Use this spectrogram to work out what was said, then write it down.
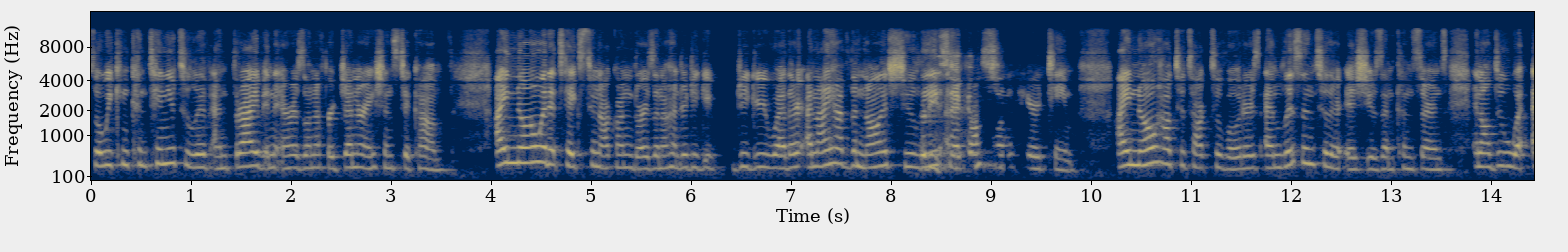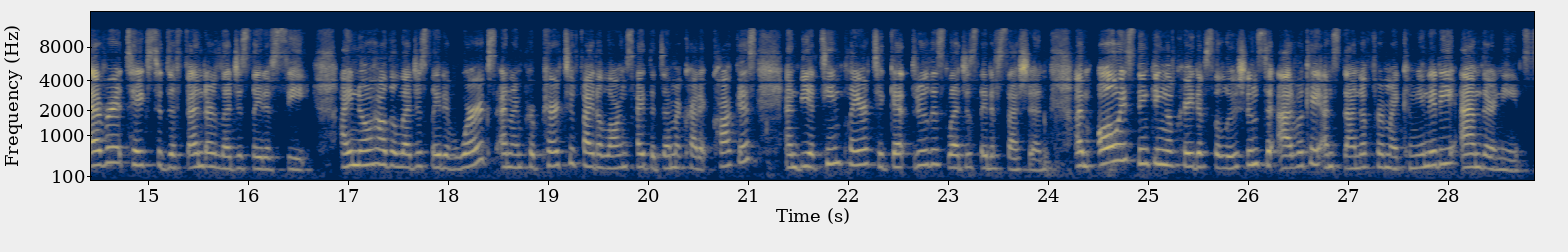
so we can continue to live and thrive in Arizona for generations to come. I know what it takes to knock on doors in 100 degree, weather, and I have the knowledge to lead a volunteer team. I know how to talk to voters and listen to their issues and concerns, and I'll do whatever it takes to defend our legislative seat. I know how the legislative works, and I'm prepared to fight alongside the Democratic caucus and be a team player to get through this legislative session. I'm always thinking of creative solutions to advocate and stand up for my community and their needs.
